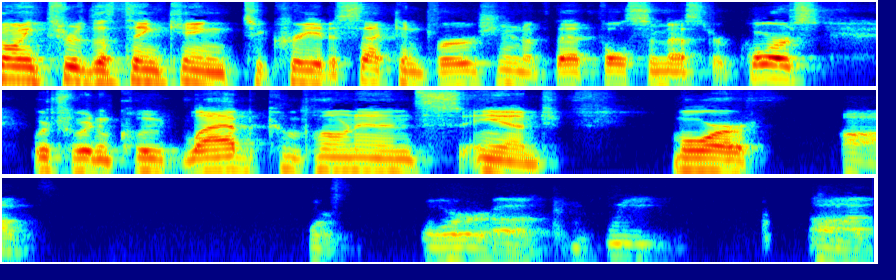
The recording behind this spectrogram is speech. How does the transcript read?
going through the thinking to create a second version of that full semester course, which would include lab components and more uh, more, more uh, complete uh,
